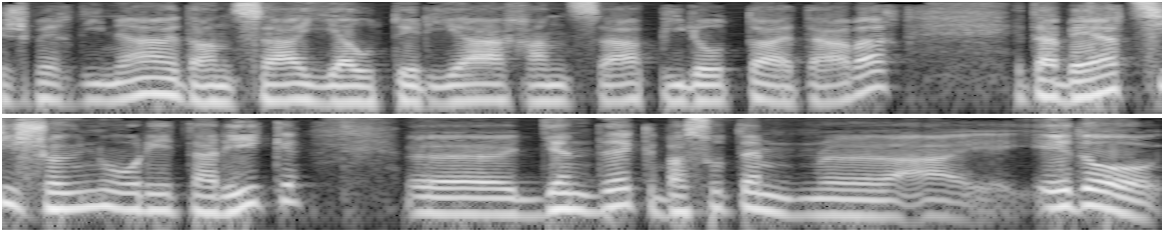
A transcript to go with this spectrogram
esberdina, dantza, iauteria, jantza, pilota eta abar. Eta behatzi soinu horietarik, uh, jendek bazuten uh, edo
